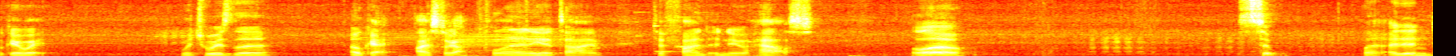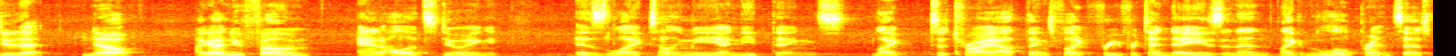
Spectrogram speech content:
Okay, wait. Which way is the... Okay, I still got plenty of time to find a new house. Hello? So, what? I didn't do that. No! I got a new phone, and all it's doing is, like, telling me I need things. Like, to try out things for, like, free for 10 days, and then, like, the little print says,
